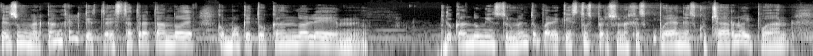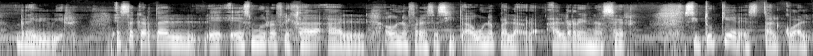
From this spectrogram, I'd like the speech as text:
Es un arcángel que está, está tratando de como que tocándole mm, tocando un instrumento para que estos personajes puedan escucharlo y puedan revivir. Esta carta e, es muy reflejada a una frasecita, a una palabra, al renacer. Si tú quieres tal cual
